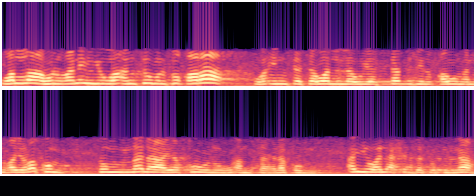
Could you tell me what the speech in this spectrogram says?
والله الغني وأنتم الفقراء وإن تتولوا يستبدل قوما غيركم ثم لا يكونوا أمثالكم. أيها الأحبة في الله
